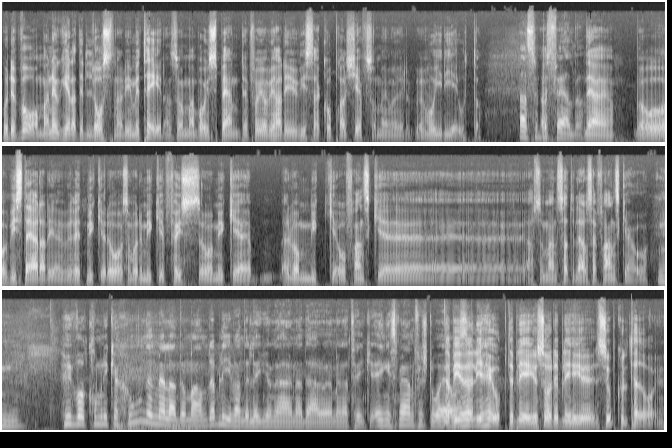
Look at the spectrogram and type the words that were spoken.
Och det var man nog hela tiden, lossnade ju med tiden. Så man var ju spänd. För vi hade ju vissa korpralchef som var, var idioter. Alltså befäl då? Ja, och vi städade ju rätt mycket då. Sen var det mycket fys och mycket, det var mycket och franska, eh, alltså man satt och lärde sig franska. Och, mm. Hur var kommunikationen mellan de andra blivande legionärerna där? Och jag menar, tänker, engelsmän förstår jag. Ja, vi höll ihop, det blir ju så, det blir ju subkulturer.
